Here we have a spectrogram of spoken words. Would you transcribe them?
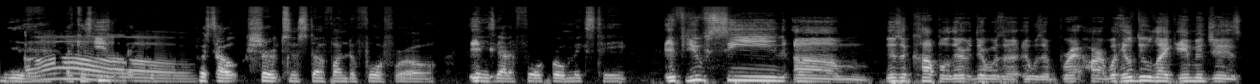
Yeah, like his, he's like, Oh, puts out shirts and stuff on the fourth row. And he's got a fourth row mixtape. if you've seen um there's a couple there there was a it was a Bret Hart well he'll do like images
